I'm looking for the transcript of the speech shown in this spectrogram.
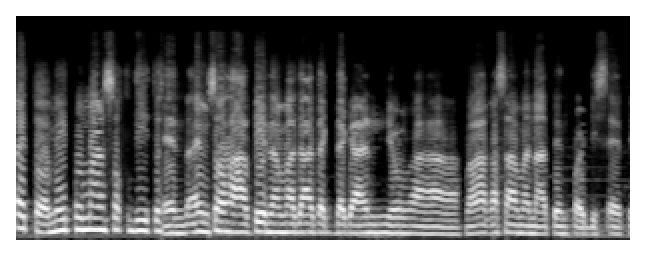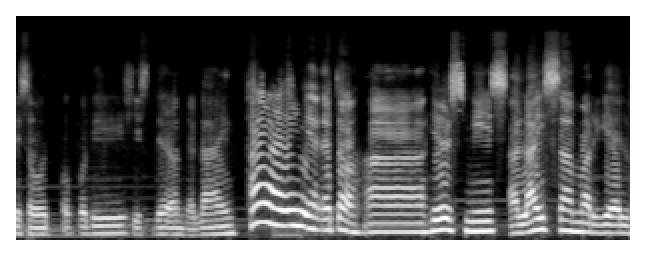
ito, may pumasok dito and I'm so happy na madadagdagan yung uh, mga kasama natin for this episode. Hopefully, she's there on the line. Hi! Ito, uh, here's Miss Eliza Marie Ariel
